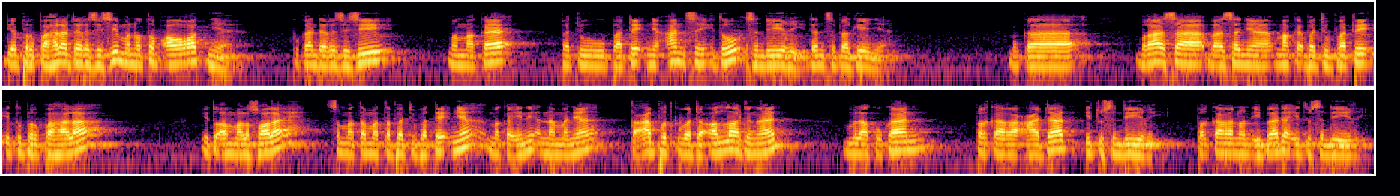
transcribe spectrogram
dia berpahala dari sisi menutup auratnya, bukan dari sisi memakai baju batiknya ansih itu sendiri dan sebagainya. Maka merasa bahasanya pakai baju batik itu berpahala, itu amal soleh, semata-mata baju batiknya, maka ini namanya ta'abud kepada Allah dengan melakukan perkara adat itu sendiri, perkara non ibadah itu sendiri.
